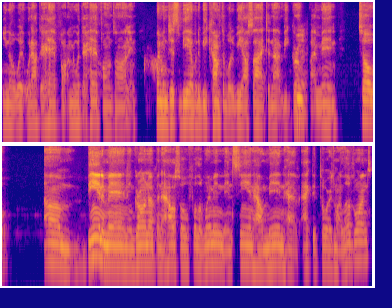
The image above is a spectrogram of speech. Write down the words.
you know, with, without their headphone, I mean, with their headphones on, and women just be able to be comfortable to be outside, to not be groped mm. by men. So um being a man and growing up in a household full of women and seeing how men have acted towards my loved ones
